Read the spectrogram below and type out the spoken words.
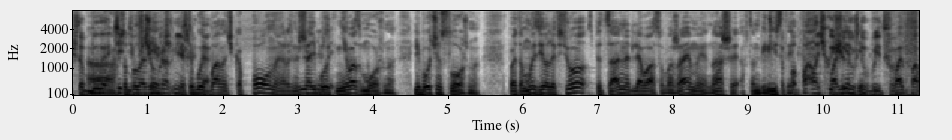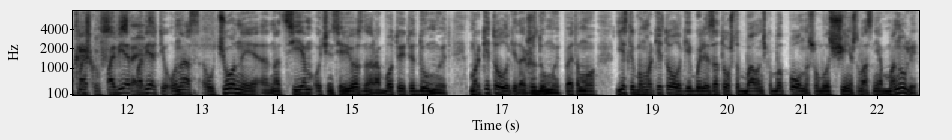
Чтобы было- А, чтобы было легче. Если будет баночка полная, размешать будет невозможно, либо очень сложно. Поэтому мы сделали все специально для вас, уважаемые наши автомобилисты. По- палочку еще нужно будет в- в крышку повер-. Поверьте, у нас ученые над всем очень серьезно работают и думают. Маркетологи также думают. Поэтому, если бы маркетологи были за то, чтобы баночка была полная, чтобы было ощущение, что вас не обманули,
